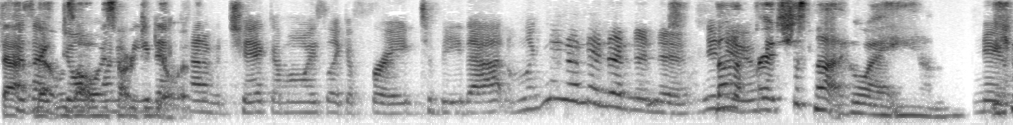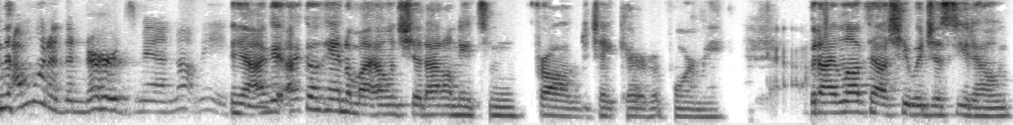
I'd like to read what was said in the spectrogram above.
that Because I was don't always want to hard be to deal that with. kind of a chick. I'm always like afraid to be that. I'm like, no, no, no, no, no, no. You Not, it's just not who I am. No, You know? I'm one of the nerds, man, not me. Yeah, I, go- I go handle my own shit. I don't need some frog to take care of it for me. Yeah. But I loved how she would just, you know,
